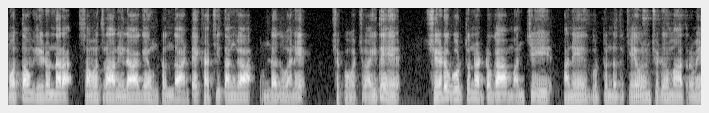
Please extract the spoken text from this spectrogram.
మొత్తం ఏడున్నర సంవత్సరాలు ఇలాగే ఉంటుందా అంటే ఖచ్చితంగా ఉండదు అని చెప్పవచ్చు. అయితే చెడు గుర్తున్నట్టుగా మంచి అనేది గుర్తుండదు. కేవలం చెడు మాత్రమే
